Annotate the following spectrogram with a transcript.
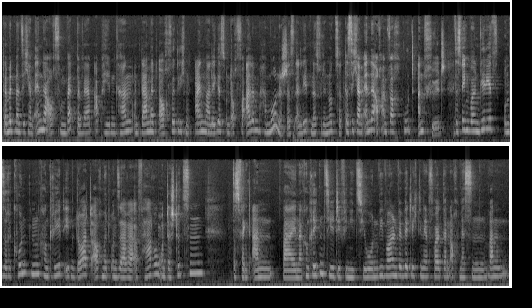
damit man sich am Ende auch vom Wettbewerb abheben kann und damit auch wirklich ein einmaliges und auch vor allem harmonisches Erlebnis für den Nutzer, das sich am Ende auch einfach gut anfühlt. Deswegen wollen wir jetzt unsere Kunden konkret eben dort auch mit unserer Erfahrung unterstützen, das fängt an bei einer konkreten Zieldefinition. Wie wollen wir wirklich den Erfolg dann auch messen? Wann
